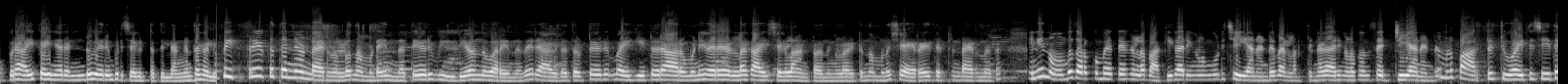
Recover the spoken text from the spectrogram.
ഒപ്പരായി കഴിഞ്ഞാൽ രണ്ടുപേരും പിടിച്ചാൽ കിട്ടത്തില്ല. അങ്ങനത്തെ കളി. അപ്പോൾ ഇത്രയൊക്കെ തന്നെ ഉണ്ടായിരുന്നുള്ളൂ നമ്മുടെ ഇന്നത്തെ ഒരു വീഡിയോ എന്ന് പറയുന്നത്. രാവിലെ തൊട്ട് ഒരു വൈകിട്ട് ഒരു ആറുമണി വരെയുള്ള കാഴ്ചകളാണ് കേട്ടോ നിങ്ങളുമായിട്ട് നമ്മൾ ഷെയർ ചെയ്തിട്ടുണ്ടായിരുന്നത്. ഇനി നോമ്പ് തുറക്കുമ്പോഴത്തേക്കുള്ള ബാക്കി കാര്യങ്ങളും കൂടി ചെയ്യാനുണ്ട്. വെള്ളത്തിന്റെ കാര്യങ്ങളൊക്കെ ഒന്ന് സെറ്റ് ചെയ്യാനുണ്ട്. നമ്മൾ പാർട്ട് ടു ആയിട്ട് ചെയ്ത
